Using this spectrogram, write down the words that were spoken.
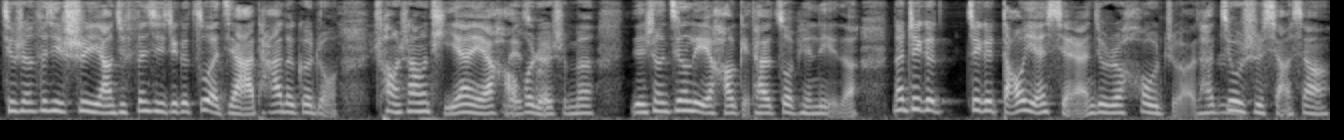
精神分析师一样去分析这个作家他的各种创伤体验也好或者什么人生经历也好，给他的作品里的。那这个这个导演显然就是后者，他就是想像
